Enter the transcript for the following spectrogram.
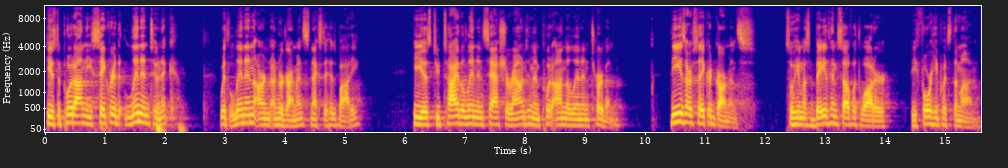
He is to put on the sacred linen tunic with linen undergarments next to his body. He is to tie the linen sash around him and put on the linen turban. These are sacred garments, so he must bathe himself with water before he puts them on.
